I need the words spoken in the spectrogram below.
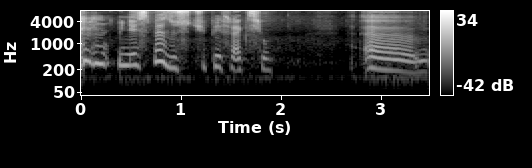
une espèce de stupéfaction. Euh,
